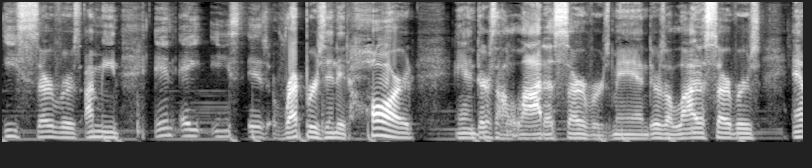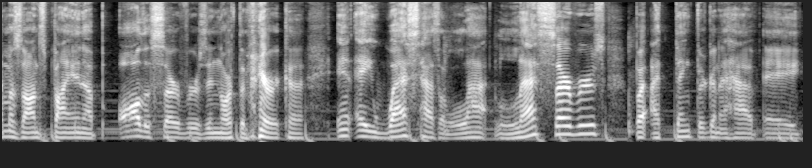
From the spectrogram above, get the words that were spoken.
East servers. I mean, NA East is represented hard, and there's a lot of servers, man. There's a lot of servers. Amazon's buying up all the servers in North America. NA West has a lot less servers, but I think they're gonna have a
